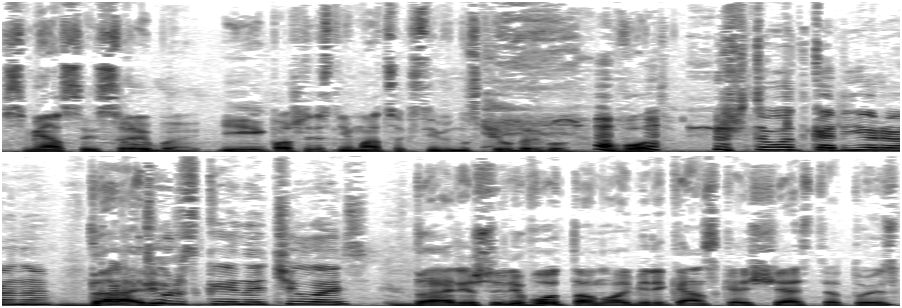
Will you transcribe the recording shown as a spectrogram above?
с мяса и с рыбы, и пошли сниматься к Стивену Спилбергу. Вот. Что вот карьера, она да, актерская началась. Да, решили, вот оно, американское счастье. То есть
